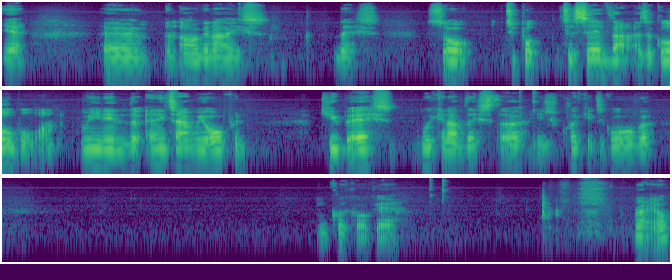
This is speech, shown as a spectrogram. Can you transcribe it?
Yeah, um, and organize this. So to put to save that as a global one, meaning that anytime we open Cubase, we can have this there. You just click it to go over. And click OK. Right, oh.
